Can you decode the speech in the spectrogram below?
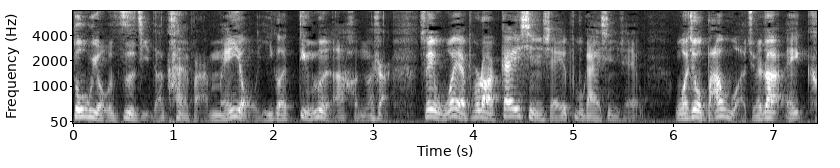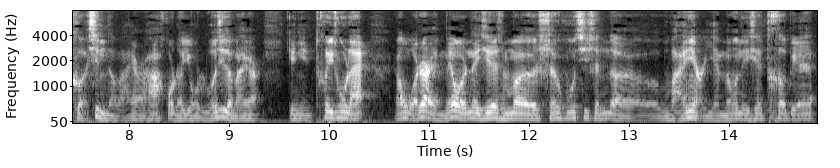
都有自己的看法，没有一个定论啊，很多事儿，所以我也不知道该信谁，不该信谁。我就把我觉得哎可信的玩意儿哈，或者有逻辑的玩意儿给你推出来，然后我这儿也没有那些什么神乎其神的玩意儿，也没有那些特别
